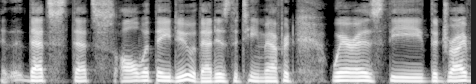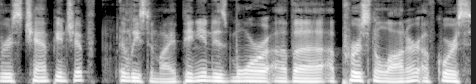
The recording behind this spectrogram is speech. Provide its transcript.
that's that's all what they do. That is the team effort. Whereas the the drivers championship at least in my opinion is more of a, a personal honor. Of course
